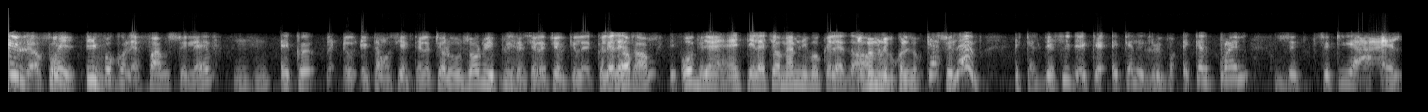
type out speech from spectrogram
il leur faut, Oui. il faut que les femmes se lèvent Mhm. et que, étant aussi intellectuelles aujourd'hui, plus intellectuelles que les, que Que les les hommes, hommes, ou bien intellectuels au même niveau que les au hommes. même niveau que les hommes, qu'elles se lèvent et qu'elles décident et qu'elles et qu'elles prennent ce, ce qui est à elles.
